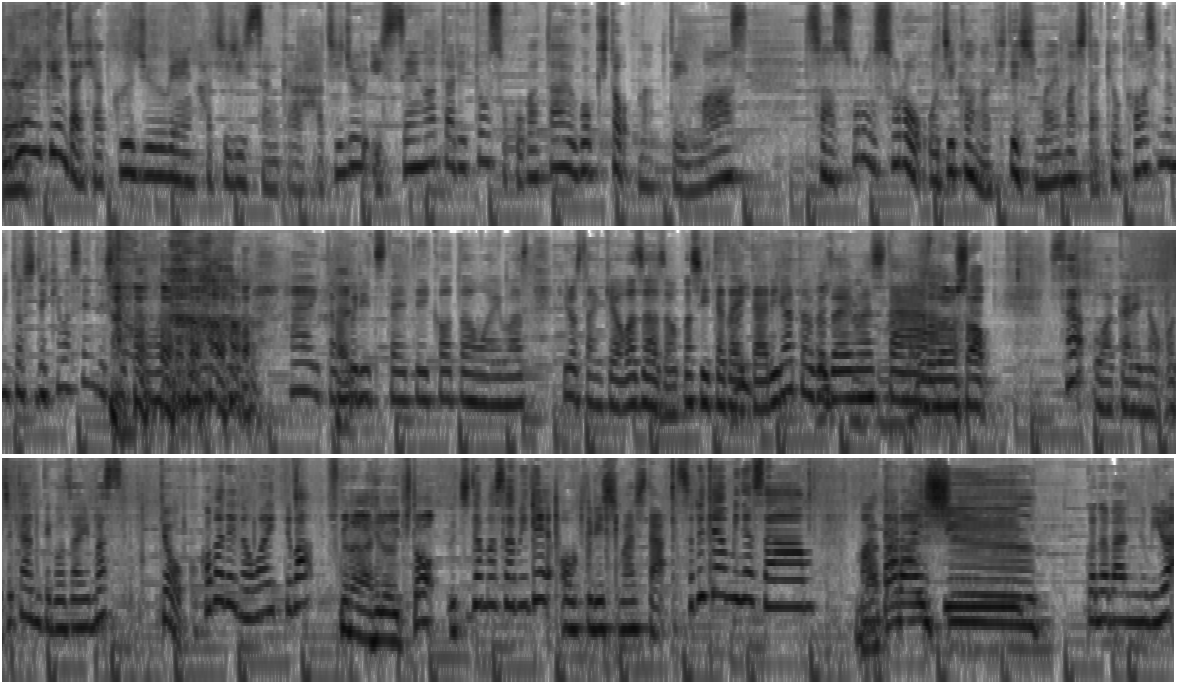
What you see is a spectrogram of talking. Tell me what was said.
ドル円現在110円80銭から81銭あたりと底堅い動きとなっています。さあそろそろお時間が来てしまいました。今日為替の見通しできませんでした。けど はい。たっぷり伝えていこうと思います、はい、ヒロさん今日はわざわざお越しいただいてありがとうございました、はい。はい、ありがとうございました。さあお別れのお時間でございます。今日ここまでのお相手は福永博之と内田まさでお送りしました。それでは皆さんまた来週。ま、この番組は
